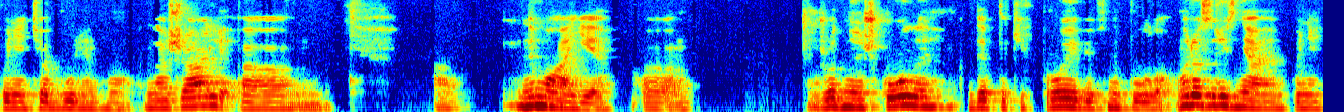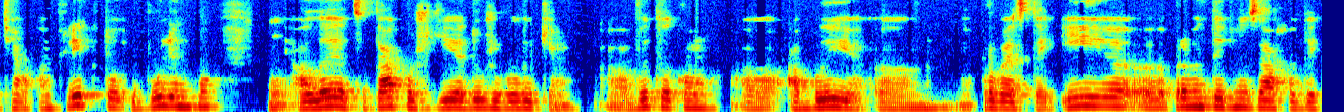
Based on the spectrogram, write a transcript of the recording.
поняття булінгу. На жаль, немає жодної школи, де б таких проявів не було. Ми розрізняємо поняття конфлікту і булінгу, але це також є дуже великим викликом, аби е, провести і е, превентивні заходи,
